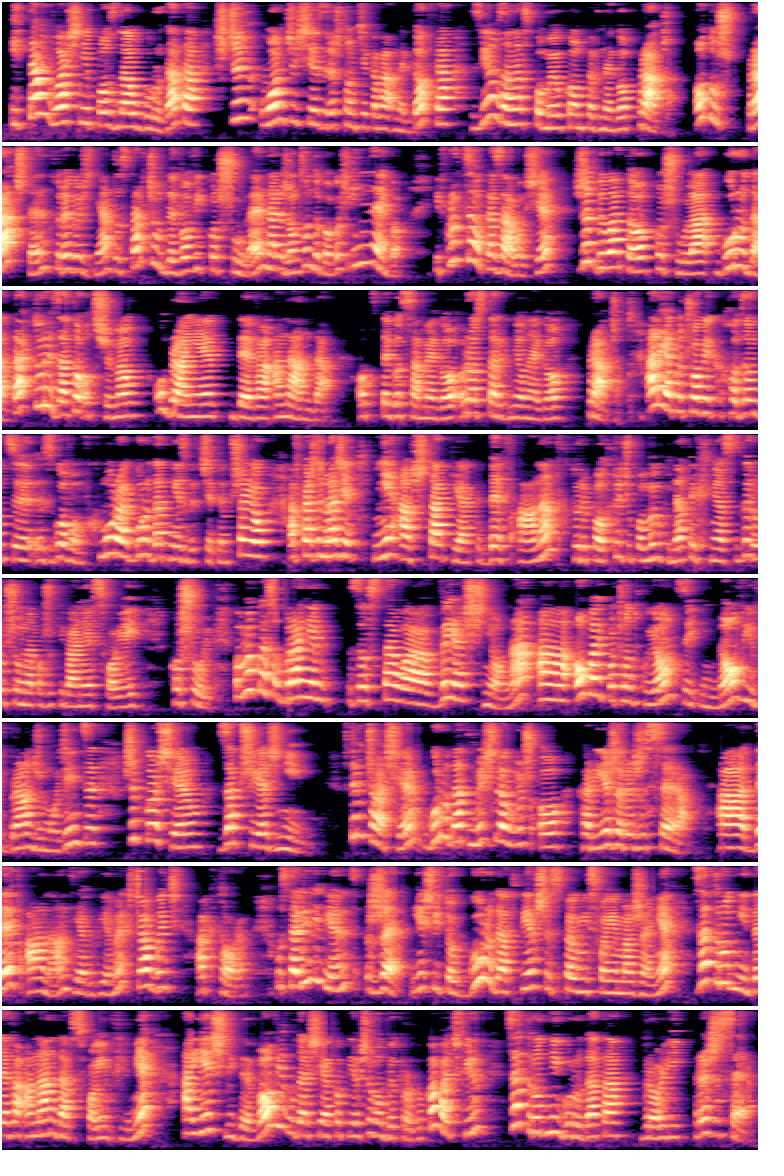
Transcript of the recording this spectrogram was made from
I tam właśnie poznał Gurudata, z czym łączy się zresztą ciekawa anegdotka związana z pomyłką pewnego pracza. Otóż pracz ten któregoś dnia dostarczył Devowi koszulę należącą do kogoś innego. I wkrótce okazało się, że była to koszula Gurudata, który za to otrzymał ubranie Deva Ananda od tego samego roztargnionego pracza. Ale jako człowiek chodzący z głową w chmurach, Gurudat niezbyt się tym przejął, a w każdym razie nie aż tak jak Dev Anand, który po odkryciu pomyłki natychmiast wyruszył na poszukiwanie swojej koszuli. Pomyłka z ubraniem została wyjaśniona, a obaj początkujący i nowi w branży młodzieńcy szybko się zaprzyjaźnili. W tym czasie Gurudat myślał już o karierze reżysera a Dev Anand, jak wiemy, chciał być aktorem. Ustalili więc, że jeśli to Gurudat pierwszy spełni swoje marzenie, zatrudni Deva Ananda w swoim filmie, a jeśli Devowi uda się jako pierwszemu wyprodukować film, zatrudni Gurudata w roli reżysera.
